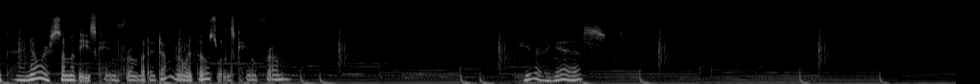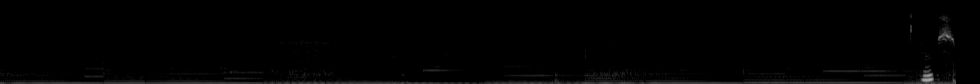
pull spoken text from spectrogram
Okay, I know where some of these came from, but I don't know where those ones came from. Here, I guess. Oops.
